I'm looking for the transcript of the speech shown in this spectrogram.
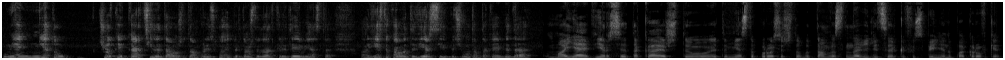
у меня нету четкой картины того, что там происходит, потому что это открытое место. А есть у кого-то версии, почему там такая беда? Моя версия такая, что это место просит, чтобы там восстановили церковь Успения на Покровке.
